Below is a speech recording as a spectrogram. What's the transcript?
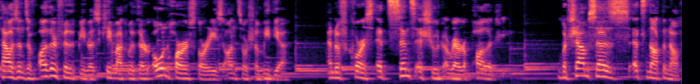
thousands of other Filipinos came out with their own horror stories on social media. And of course, it's since issued a rare apology. But Cham says it's not enough.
